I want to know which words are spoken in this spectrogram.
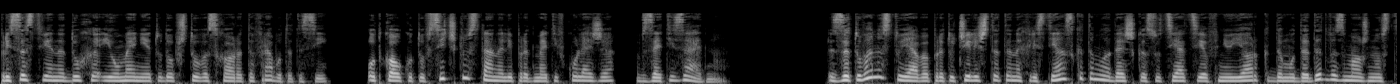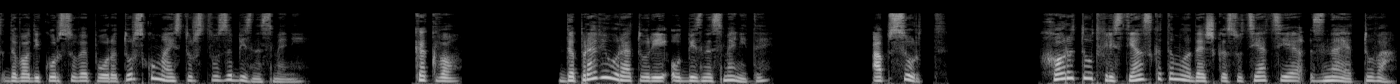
присъствие на духа и умението да общува с хората в работата си, отколкото всички останали предмети в колежа, взети заедно. Затова настоява пред училищата на Християнската младежка асоциация в Нью-Йорк да му дадат възможност да води курсове по оратурско майсторство за бизнесмени. Какво? Да прави оратори от бизнесмените? Абсурд. Хората от Християнската младежка асоциация знаят това.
